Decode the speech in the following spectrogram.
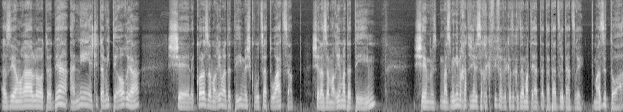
אז היא אמרה לו, אתה יודע, אני, יש לי תמיד תיאוריה שלכל הזמרים הדתיים יש קבוצת וואטסאפ של הזמרים הדתיים, שהם מזמינים אחד את השני לשחק פיפא וכזה כזה, אמרתי, "ת- ת- תעצרי, תעצרי, מה זה טועה?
